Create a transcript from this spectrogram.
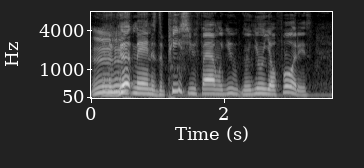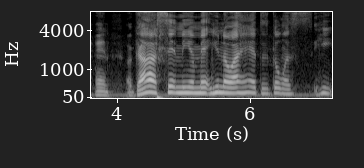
And Mm-hmm. the good man is the peace you found when you when you in your forties. And uh, God sent me a man. You know, I had to go and he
